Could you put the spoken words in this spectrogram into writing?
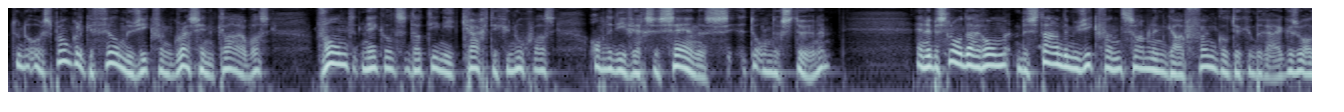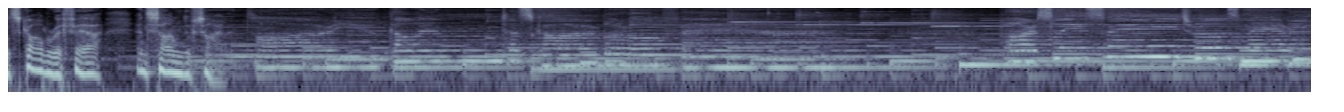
Toen de oorspronkelijke filmmuziek van Grassin klaar was, vond Nichols dat die niet krachtig genoeg was om de diverse scènes te ondersteunen. En hij besloot daarom bestaande muziek van Simon Garfunkel te gebruiken, zoals Scarborough Fair en Sound of Silence. Are you going to Scarborough Fair? Parsley, sage, rosemary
